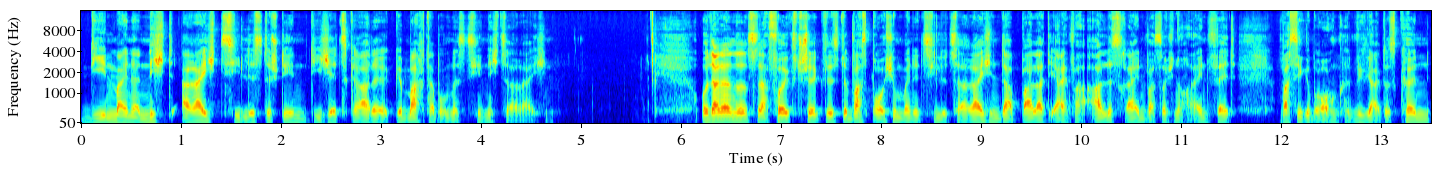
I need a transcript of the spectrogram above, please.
die in meiner nicht erreicht Zielliste stehen, die ich jetzt gerade gemacht habe, um das Ziel nicht zu erreichen. Und dann ansonsten Erfolgscheckliste, was brauche ich, um meine Ziele zu erreichen. Da ballert ihr einfach alles rein, was euch noch einfällt, was ihr gebrauchen könnt. Wie gesagt, das können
